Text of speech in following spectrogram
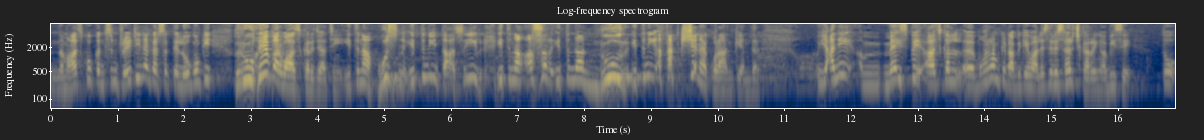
نماز کو کنسنٹریٹ ہی نہ کر سکتے، لوگوں کی روحیں پرواز کر جاتی۔ اتنا حسن، اتنی تاثیر، اتنا اثر، اتنا نور، اتنی افیکشن ہے قرآن کے اندر۔ یعنی میں اس پہ آج کل محرم کے ٹاپک کے حوالے سے ریسرچ کر رہی ہوں ابھی سے۔ تو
